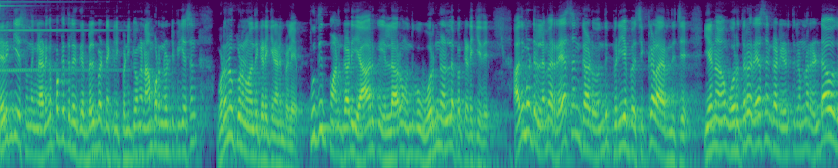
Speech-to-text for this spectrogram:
நெருங்கிய சொந்தங்களை அடங்க பக்கத்தில் இருக்கிற பெல் பட்டனை கிளிக் பண்ணிக்கோங்க. நான் போகிற நோட்டிஃபிகேஷன் உடனுக்குடன் வந்து கிடைக்கிற நண்பர்களே. புது பான் கார்டு யாருக்கும் எல்லாரும் வந்து இப்போ ஒரு நாளில் இப்போ கிடைக்கிது. அது மட்டும் இல்லாமல் ரேஷன் கார்டு வந்து பெரிய இப்போ சிக்கலாக இருந்துச்சு. ஏன்னா ஒருத்தர ரேஷன் கார்டு எடுத்துட்டோம்னா ரெண்டாவது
